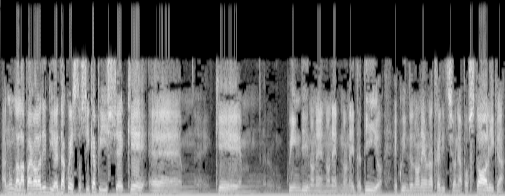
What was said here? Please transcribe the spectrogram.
Annulla la parola di Dio e da questo si capisce che, eh, che quindi non è, non, è, non è da Dio e quindi non è una tradizione apostolica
